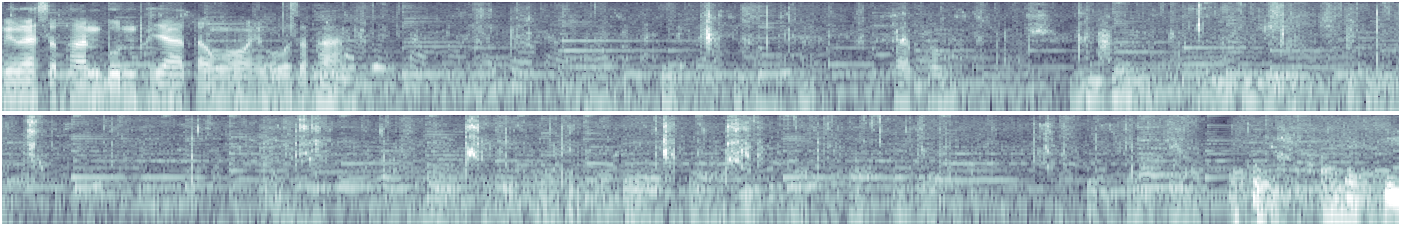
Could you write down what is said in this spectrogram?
นนี้นะสะพานบุญพญาเต่างอยโอ้สะพานขอบคุณต่านครครับผมคุณบ้านเลขที่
